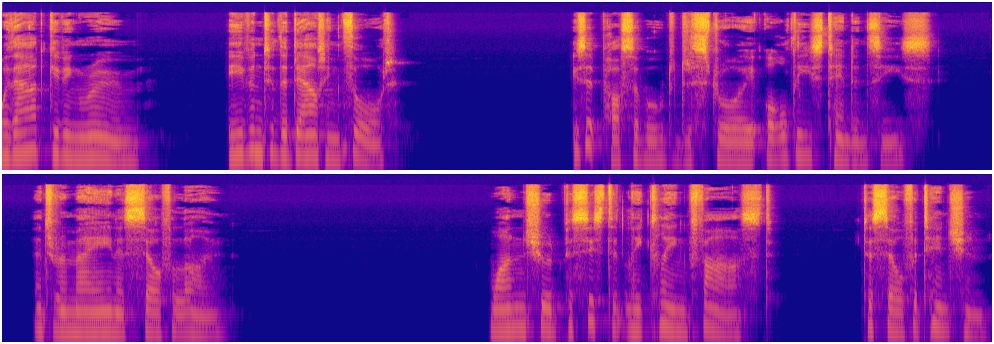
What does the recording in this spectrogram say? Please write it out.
Without giving room even to the doubting thought is it possible to destroy all these tendencies and to remain as self alone? One should persistently cling fast to self attention.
